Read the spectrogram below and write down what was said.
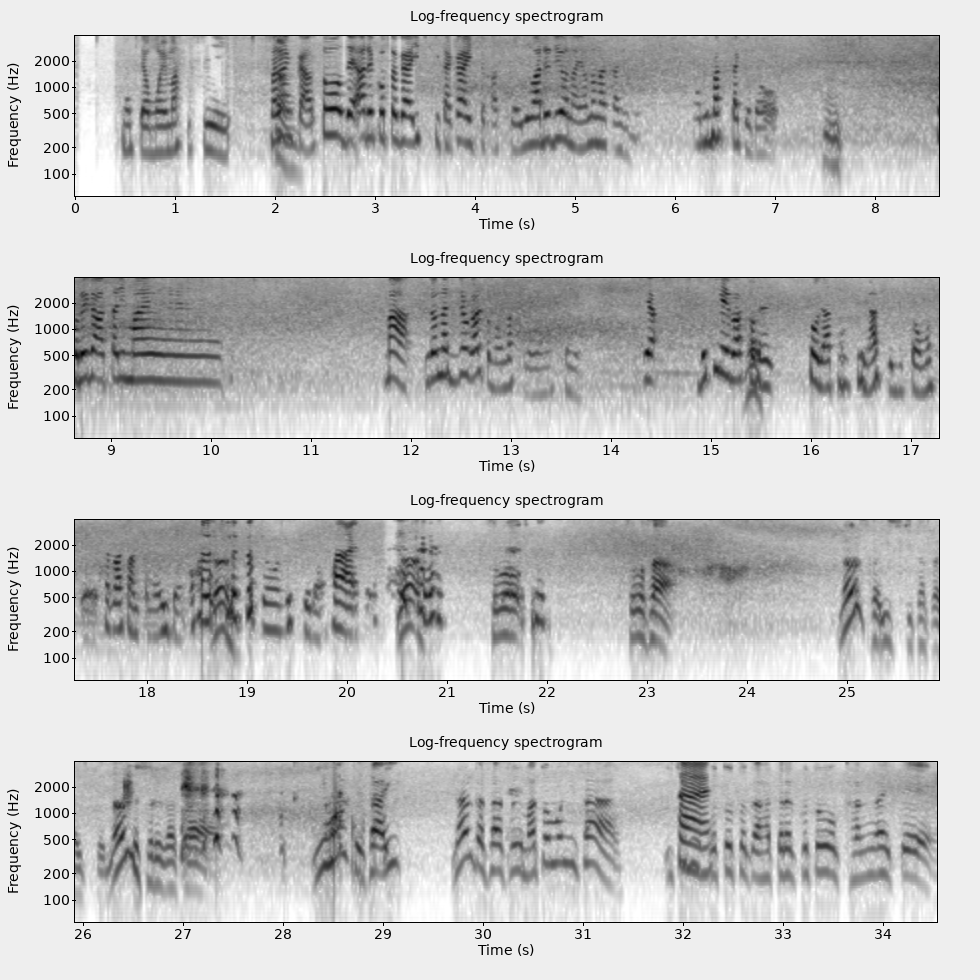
なって思いますし、まあなんかそうであることが意識高いとかって言われるような世の中になりましたけど、それが当たり前、まあいろんな事情があると思いますけどね、本当に。いや、できればそれ、そうであってほしいなってずっと思って、高橋さんとも以前お話をしたと思うんですけど、はい。なその、そのさ、なんすか意識高いって？なんでそれがさ、日本ってさ、いなんかさ、そういうまともにさ、生きることとか働くことを考えて、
